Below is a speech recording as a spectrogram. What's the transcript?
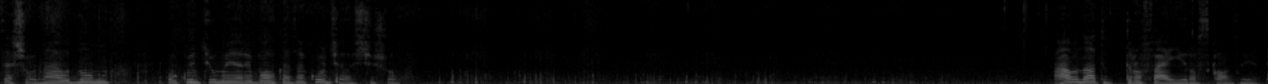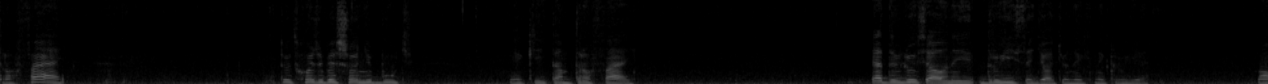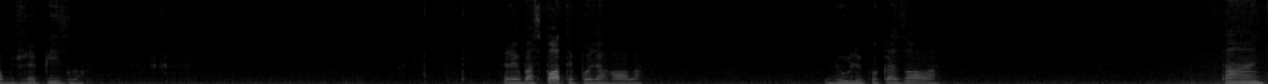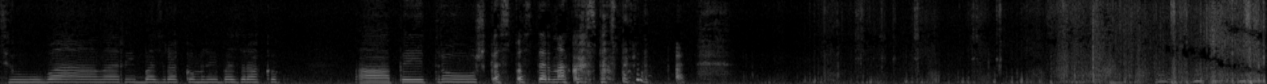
Це що, на одному окунцю моя рибалка закончилась чи що? А вона тут трофеї розказує. Трофей. Тут хоч би що-небудь. Який там трофей. Я дивлюся, а вони другі сидять, у них не клює. Мабуть, вже пізно. Риба спати полягала. Дулі показала. Танцювала риба з раком, риба з раком. А Петрушка з пастернаком, з пастернаком. Петрушка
